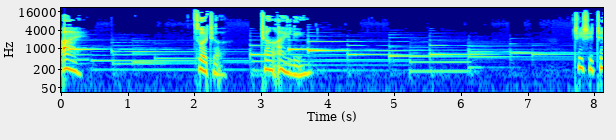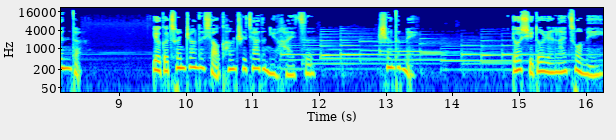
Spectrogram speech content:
爱，作者张爱玲。这是真的。有个村庄的小康之家的女孩子，生得美，有许多人来做媒，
